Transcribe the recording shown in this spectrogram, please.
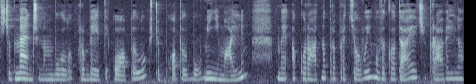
Щоб менше нам було робити опилу, щоб опил був мінімальним, ми акуратно пропрацьовуємо, викладаючи правильно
